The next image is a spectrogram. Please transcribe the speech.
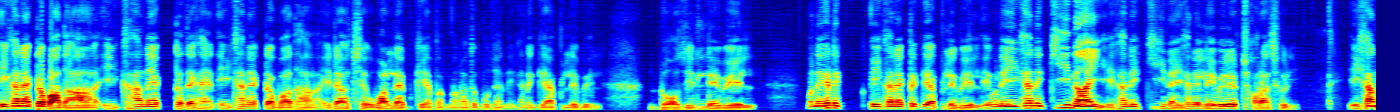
এখানে একটা বাধা, এইখানে একটা দেখেন, এইখানে একটা বাধা, এটা হচ্ছে ওভারল্যাপ গ্যাপ আপনারা হয়তো বোঝেন, এখানে গ্যাপ লেভেল ডজির লেভেল মানে এখানে, এইখানে একটা গ্যাপ লেভেল মানে এইখানে কি নাই, এখানে কি নাই, এখানে লেভেলের ছড়াছড়ি। এখান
